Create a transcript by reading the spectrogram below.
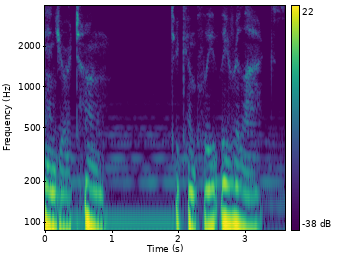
and your tongue to completely relax.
